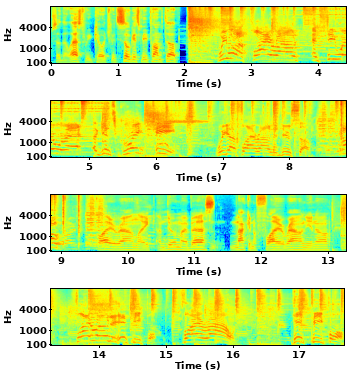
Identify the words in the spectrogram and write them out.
Said that last week, coach, but it still gets me pumped up. We want to fly around and see where we're at against great teams. We got to fly around to do so. Let's go. Fly around like I'm doing my best. I'm not gonna fly around, you know. Fly around and hit people. Fly around. Hit people.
